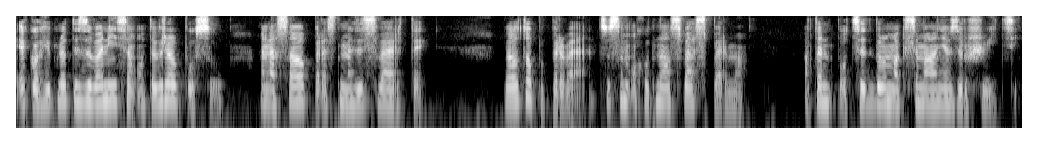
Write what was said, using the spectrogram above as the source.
Jako hypnotizovaný jsem otevřel pusu a nasál prst mezi své rty. Bylo to poprvé, co jsem ochutnal své sperma a ten pocit byl maximálně vzrušující.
